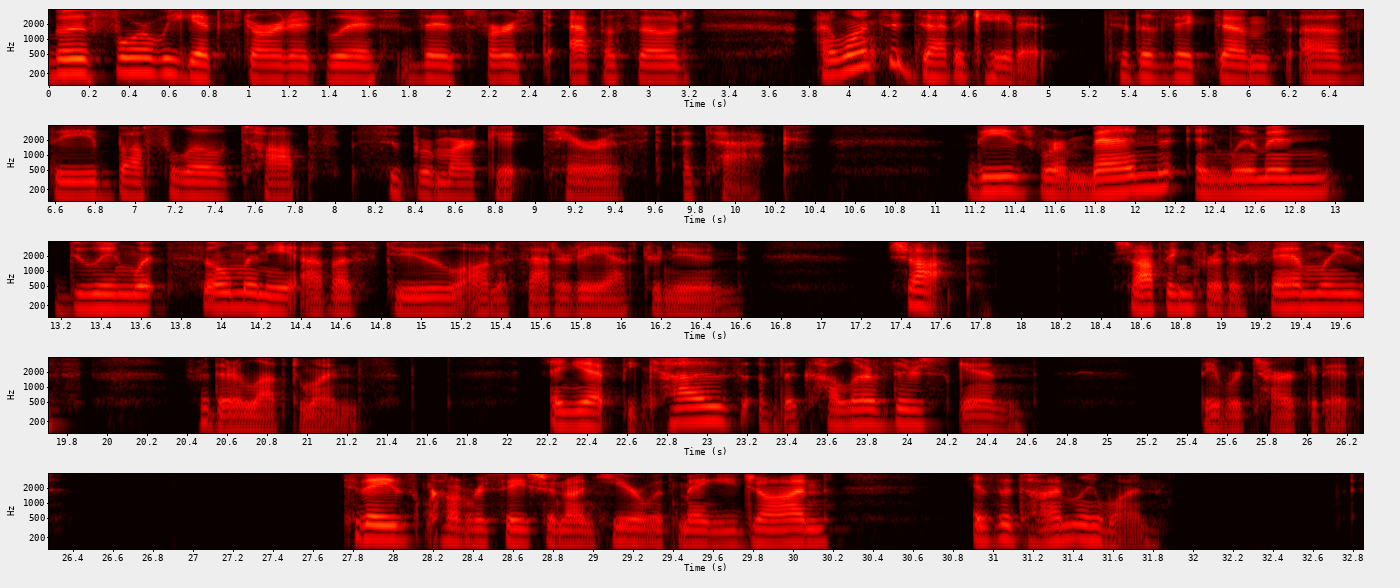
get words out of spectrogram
Before we get started with this first episode, I want to dedicate it to the victims of the Buffalo Tops supermarket terrorist attack. These were men and women doing what so many of us do on a Saturday afternoon shop, shopping for their families, for their loved ones. And yet, because of the color of their skin, they were targeted. Today's conversation on Here with Maggie John is a timely one,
